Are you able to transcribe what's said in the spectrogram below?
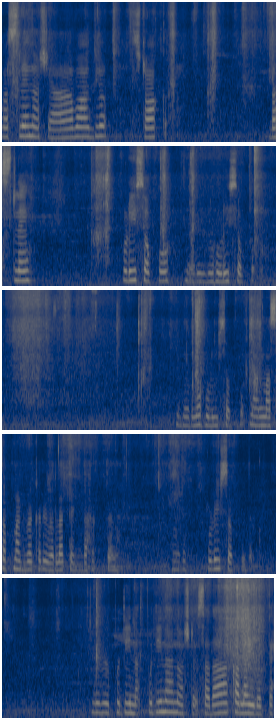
ಬಸ್ಲೆನೂ ಅಷ್ಟೇ, ಯಾವಾಗಲೂ ಸ್ಟಾಕ್. ಬಸ್ಲೆ, ಹುಳಿ ಸೊಪ್ಪು, ನೋಡಿ ಇದು ಹುಳಿ ಸೊಪ್ಪು. ಇದೆಲ್ಲ ಹುಳಿ ಸೊಪ್ಪು. ನಾನು ಮಸಪ್ ಮಾಡ್ಬೇಕಾದ್ರೆ ಇವೆಲ್ಲ ತೆಗ್ದು ಹಾಕ್ತೇನೆ. ನೋಡಿ. ಹುಳಿ ಸೊಪ್ಪಿದು ಇದು. ಪುದೀನ. ಪುದೀನೂ ಅಷ್ಟೇ, ಸದಾ ಕಾಲ ಇರುತ್ತೆ.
